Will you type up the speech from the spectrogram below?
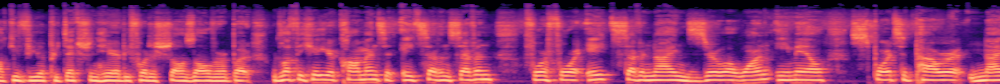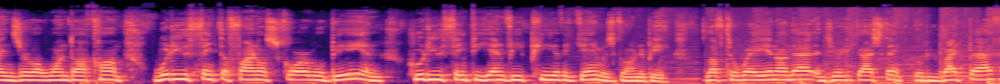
I'll give you a prediction here before the show's over, but we'd love to hear your comments at 877-448-7901. Email sports at power901.com. What do you think the final score will be and who do you think the MVP of the game is going to be? Love to weigh in on that and hear you guys think. We'll be right back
